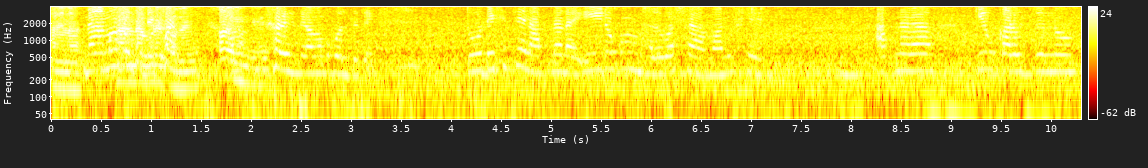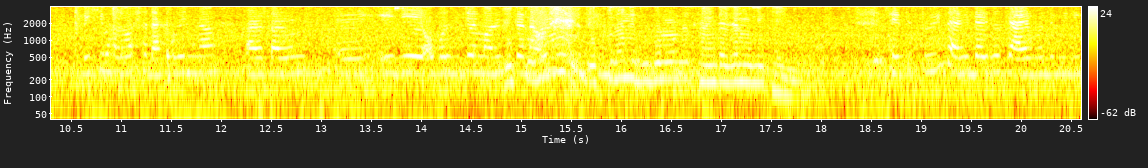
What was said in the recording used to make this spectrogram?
খায় না। না আমাকে বলতে খাবে। আমাকে- বলতে দে। তো দেখেছেন আপনারা এই রকম ভালোবাসা মানুষের আপনারা কেউ কারোর জন্য বেশি ভালোবাসা দেখাবেন না। তার কারণ এই- যে অপোজিটের মানুষটা না একটুখানি দুধের মধ্যে স্যানিটাইজার মিলিয়ে খেয়ে নি তুই স্যানিটাইজার চায়ের মধ্যে মিলি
